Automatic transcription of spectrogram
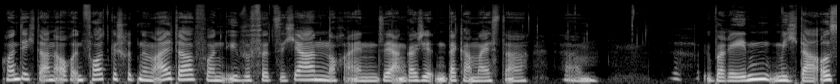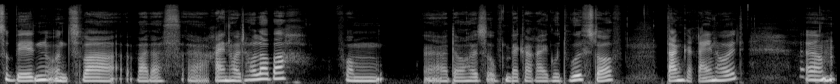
konnte ich dann auch in fortgeschrittenem Alter von über 40 Jahren noch einen sehr engagierten Bäckermeister ähm, überreden, mich da auszubilden. Und zwar war das äh, Reinhold Hollerbach vom äh, der Holzofenbäckerei Gut Wulfsdorf. Danke, Reinhold. Ähm,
